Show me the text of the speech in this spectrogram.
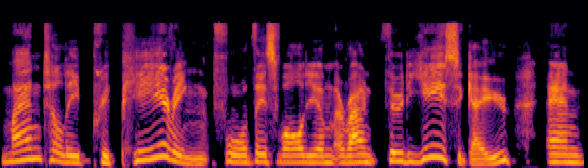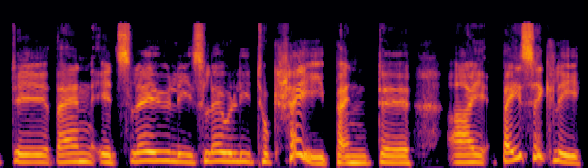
mentally preparing for this volume around 30 years ago, and uh, then it slowly, slowly took shape, and uh, I basically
